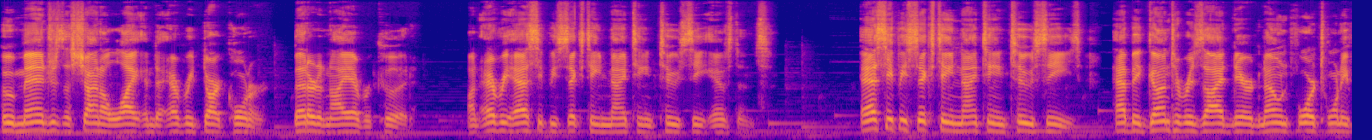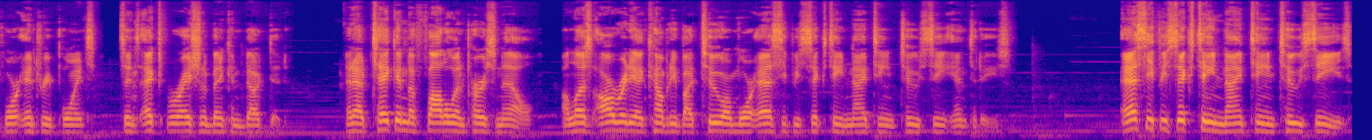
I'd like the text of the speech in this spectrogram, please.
who manages to shine a light into every dark corner better than I ever could, on every SCP-1619-2C instance. SCP-1619-2Cs have begun to reside near known 424 entry points since exploration has been conducted, and have taken the following personnel, unless already accompanied by two or more SCP-1619-2C entities. SCP-1619-2Cs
